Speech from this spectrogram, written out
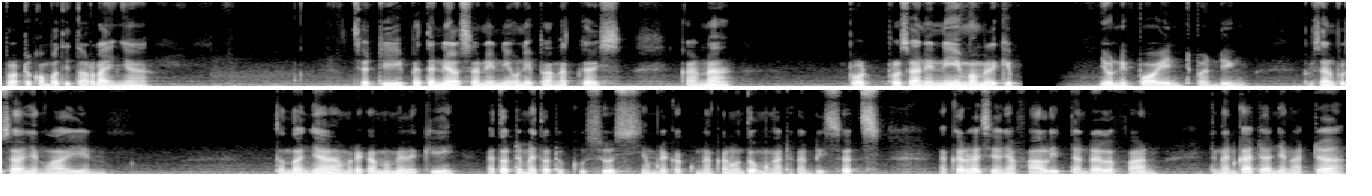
produk kompetitor lainnya. Jadi PT Nielsen ini unik banget guys. Karena perusahaan ini memiliki unique point dibanding perusahaan-perusahaan yang lain. Contohnya, mereka memiliki metode-metode khusus yang mereka gunakan untuk mengadakan research agar hasilnya valid dan relevan dengan keadaan yang ada.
